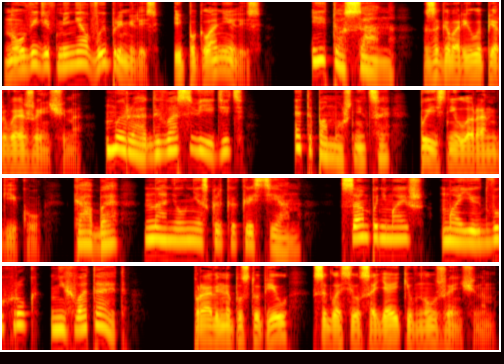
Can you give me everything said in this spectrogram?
Но, увидев меня, выпрямились и поклонились. «Ито-сан», — заговорила первая женщина. «Мы рады вас видеть. Это помощницы», — пояснила Рангику. «Кабе нанял несколько крестьян. Сам понимаешь, моих двух рук не хватает». «Правильно поступил», — согласился я и кивнул женщинам.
